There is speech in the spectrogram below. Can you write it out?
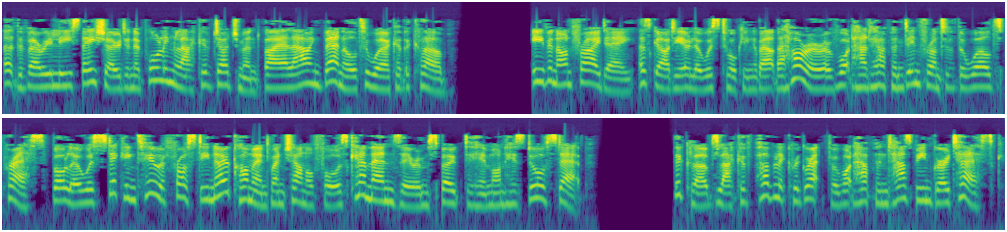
At the very least they showed an appalling lack of judgment by allowing Bennell to work at the club. Even on Friday, as Guardiola was talking about the horror of what had happened in front of the world's press, Bowler was sticking to a frosty no-comment when Channel 4's Keme Nzerem spoke to him on his doorstep. The club's lack of public regret for what happened has been grotesque.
